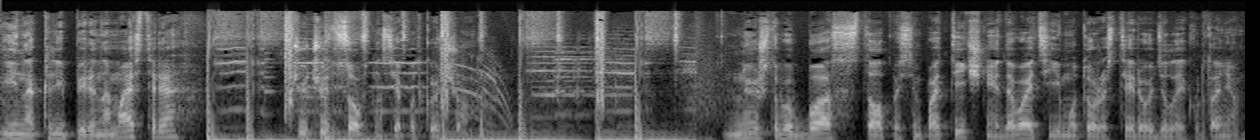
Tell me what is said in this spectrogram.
И на клипере на мастере Чуть-чуть софтнес я подкручу. Ну и чтобы бас стал посимпатичнее, давайте ему тоже стереодилей крутанем.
